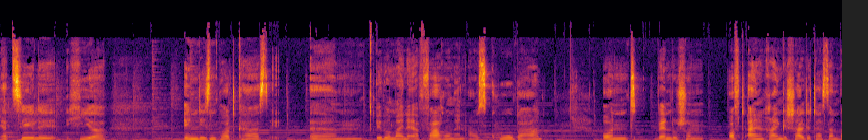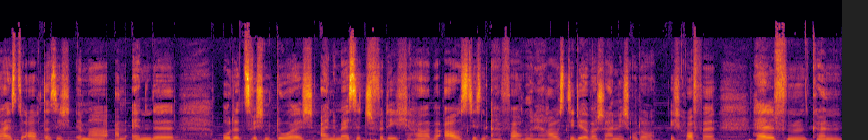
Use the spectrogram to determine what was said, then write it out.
erzähle hier in diesem Podcast ähm, über meine Erfahrungen aus Kuba. Und wenn du schon oft reingeschaltet hast, dann weißt du auch, dass ich immer am Ende oder zwischendurch eine Message für dich habe aus diesen Erfahrungen heraus, die dir wahrscheinlich oder ich hoffe helfen können,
